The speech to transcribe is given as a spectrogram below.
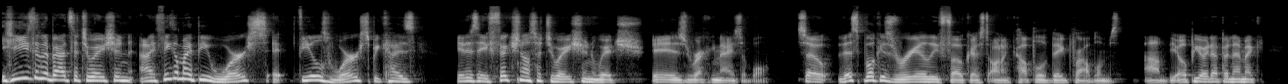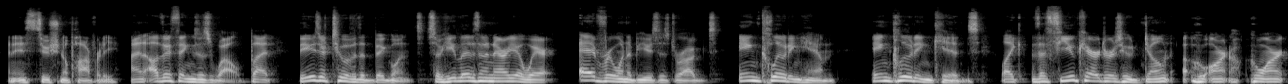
he's in a bad situation and i think it might be worse. It feels worse because it is a fictional situation which is recognizable. So this book is really focused on a couple of big problems um, the opioid epidemic and institutional poverty and other things as well. But these are two of the big ones. So he lives in an area where everyone abuses drugs including him including kids. Like the few characters who don't who aren't who aren't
